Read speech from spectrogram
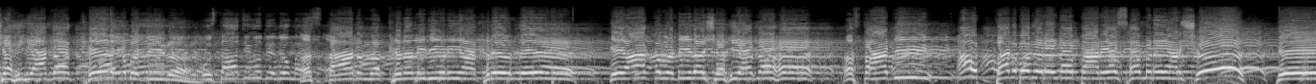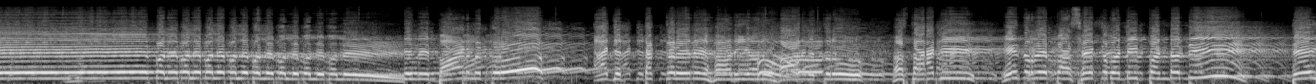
ਸ਼ਹਿਜ਼ਾਦਾ ਖੇਡ ਕਬੱਡੀ ਦਾ। ਉਸਤਾਦ ਜੀ ਨੂੰ ਦੇ ਦਿਓ ਮੈਂ ਉਸਤਾਦ ਮੱਖਣ ਵਾਲੀ ਜੀ ਹੁਣੀ ਆਖੜੇ ਹੁੰਦੇ ਆ ਕਿ ਆਹ ਕਬੱਡੀ ਦਾ ਸ਼ਹਿਜ਼ਾਦਾ ਹੈ। ਉਸਤਾਦ ਜੀ ਆਹ ਵੱਧ ਵੱਧ ਰੇਡਾ ਪਾ ਰਿਹਾ ਸਾਹਮਣੇ ਅਰਸ਼। ਏ ਬੱਲੇ ਬੱਲੇ ਬੱਲੇ ਬੱਲੇ ਬੱਲੇ ਬੱਲੇ ਬੱਲੇ ਬੱਲੇ। ਜਿਵੇਂ ਬਾਣ ਮਿੱਤਰੋ ਅੱਜ ਟੱਕਰੇ ਨੇ ਹਾੜੀਆਂ ਨੂੰ ਹਾਰ ਮਿੱਤਰੋ। ਉਸਤਾਦ ਜੀ ਇਧਰਲੇ ਪਾਸੇ ਕਬੱਡੀ ਪੰਡਤ ਦੀ ਤੇ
